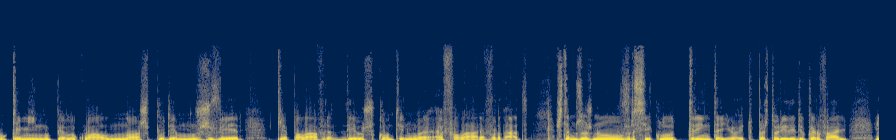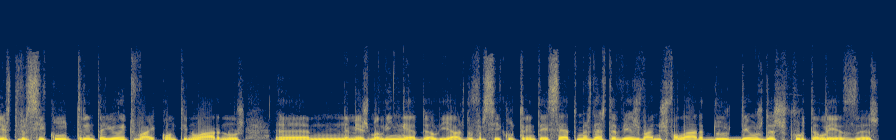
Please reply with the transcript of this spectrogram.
o caminho pelo qual nós podemos ver que a palavra de Deus continua a falar a verdade. Estamos hoje no versículo 38. Pastor Ilídio Carvalho, este versículo 38 vai continuar-nos uh, na mesma linha, aliás, do versículo 37, mas desta vez vai-nos falar do Deus das fortalezas,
